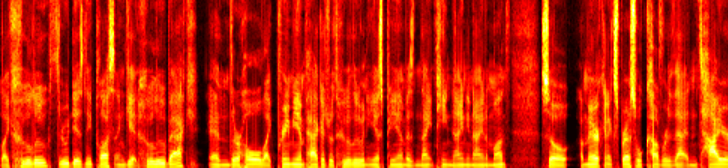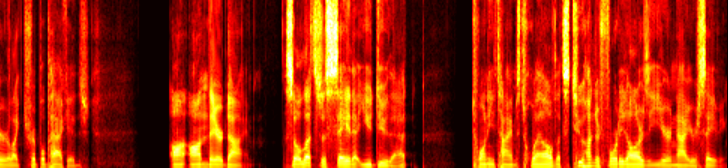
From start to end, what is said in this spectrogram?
like Hulu through Disney Plus and get Hulu back and their whole like premium package with Hulu and ESPN is 19.99 a month. So American Express will cover that entire like triple package on, on their dime. So let's just say that you do that. 20 times 12, that's $240 a year now you're saving.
